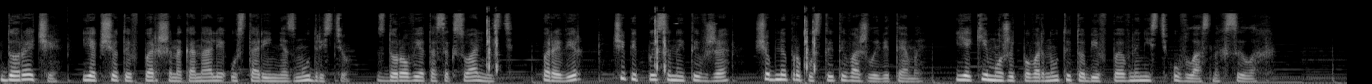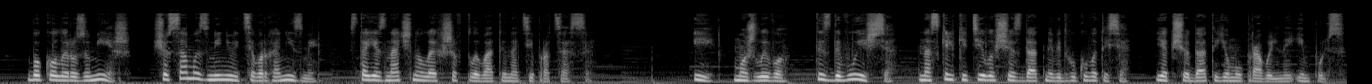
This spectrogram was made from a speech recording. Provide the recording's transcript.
До речі, якщо ти вперше на каналі у старіння з мудрістю, здоров'я та сексуальність, перевір, чи підписаний ти вже, щоб не пропустити важливі теми, які можуть повернути тобі впевненість у власних силах. Бо коли розумієш, що саме змінюється в організмі, стає значно легше впливати на ці процеси. І, можливо, ти здивуєшся, наскільки тіло ще здатне відгукуватися, якщо дати йому правильний імпульс.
